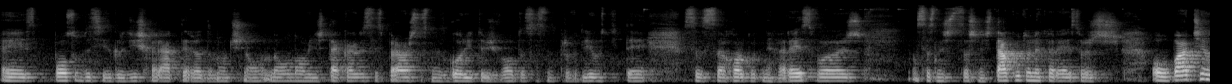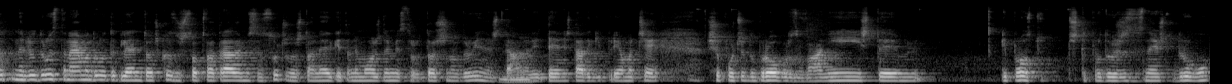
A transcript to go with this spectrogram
е способ да си изградиш характера, да научиш много, много нови неща, как да се справяш с незгодите в живота, с несправедливостите, с хора, които не харесваш, с, с неща, които не харесваш. Обаче, нали, от друга страна има другата гледна точка, защо това трябва да ми се случва, защо енергията не може да ми е съсредоточена в други неща. Mm-hmm. Нали, те неща да ги приема, че ще получа добро образование и ще и просто ще продължа с нещо друго.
